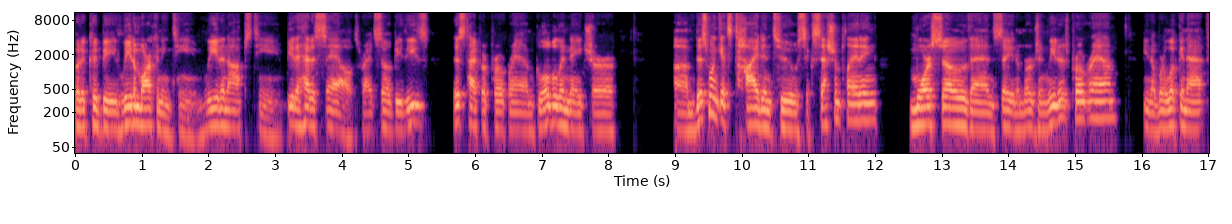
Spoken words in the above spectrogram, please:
But it could be lead a marketing team, lead an ops team, be the head of sales, right? So it'd be these this type of program, global in nature. Um, this one gets tied into succession planning more so than, say, an emerging leaders program. You know, we're looking at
